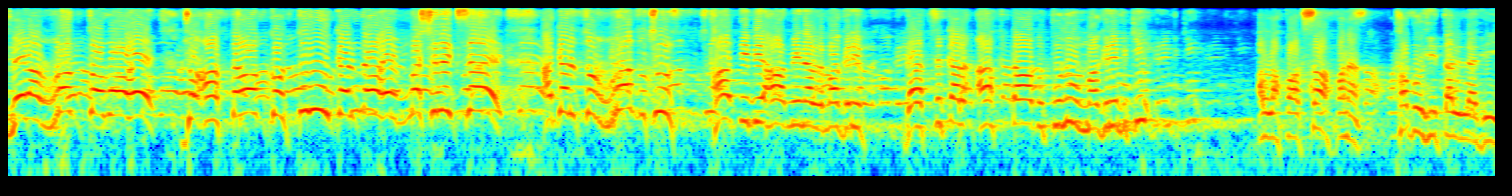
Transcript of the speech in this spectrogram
میرا رب تو وہ ہے جو آفتاب کو طلوع کرتا ہے مشرق سے. اگر تو رب چوس فاتی بها من المغرب. گرت سکر آفتاب طلوع مغرب کی؟ اللہ پاک صاف بنا فبوہیت اللذی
